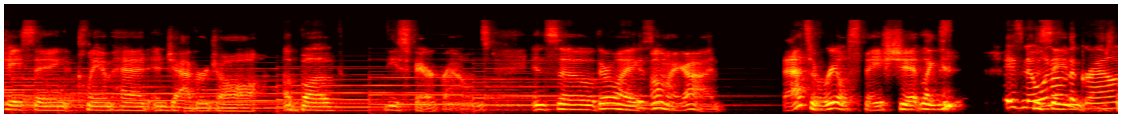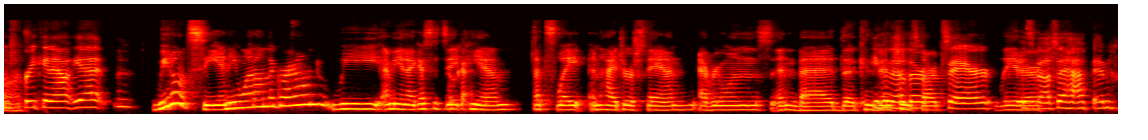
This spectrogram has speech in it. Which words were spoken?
chasing Clamhead and Jabberjaw above these fairgrounds. And so they're like, oh my God, that's a real spaceship. Like, Is no one on the ground response. freaking out yet? we don't see anyone on the ground. We, I mean, I guess it's 8 Okay. p.m. That's late in Hydrostan. Everyone's in bed. The convention starts there, later. it's about to happen.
